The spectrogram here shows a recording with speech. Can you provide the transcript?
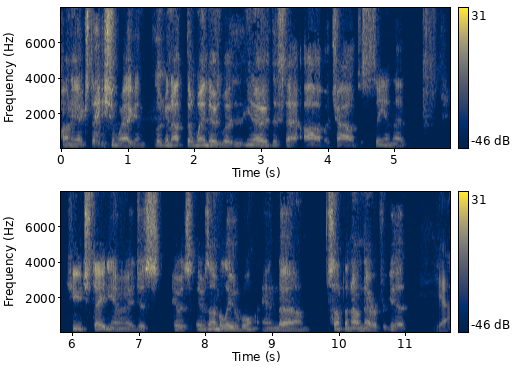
Pontiac station wagon, looking out the windows with you know this that awe of a child, just seeing that huge stadium. It just it was it was unbelievable and um, something I'll never forget. Yeah,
